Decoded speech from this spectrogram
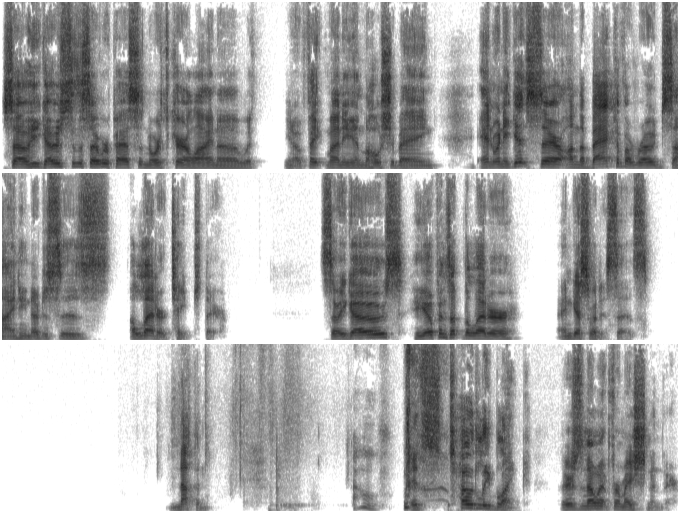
So he goes to this overpass in North Carolina with, you know, fake money and the whole shebang. And when he gets there, on the back of a road sign, he notices a letter taped there. So he goes, he opens up the letter, and guess what it says? Nothing. Oh. it's totally blank. There's no information in there.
